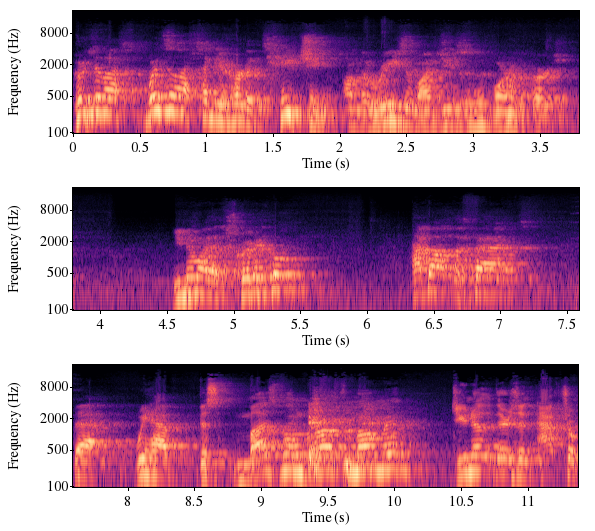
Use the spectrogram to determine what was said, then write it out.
Who's the last, when's the last time you heard a teaching on the reason why Jesus was born of a virgin? You know why that's critical? How about the fact that we have this Muslim growth moment? Do you know that there's an actual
